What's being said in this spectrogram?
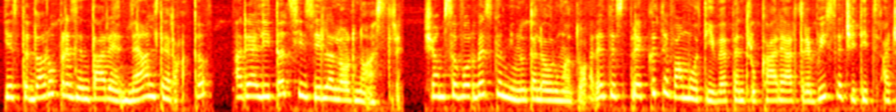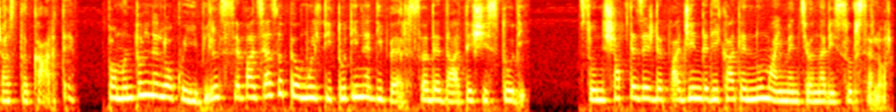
Este doar o prezentare nealterată a realității zilelor noastre și am să vorbesc în minutele următoare despre câteva motive pentru care ar trebui să citiți această carte. Pământul nelocuibil se bazează pe o multitudine diversă de date și studii. Sunt 70 de pagini dedicate numai menționării surselor.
